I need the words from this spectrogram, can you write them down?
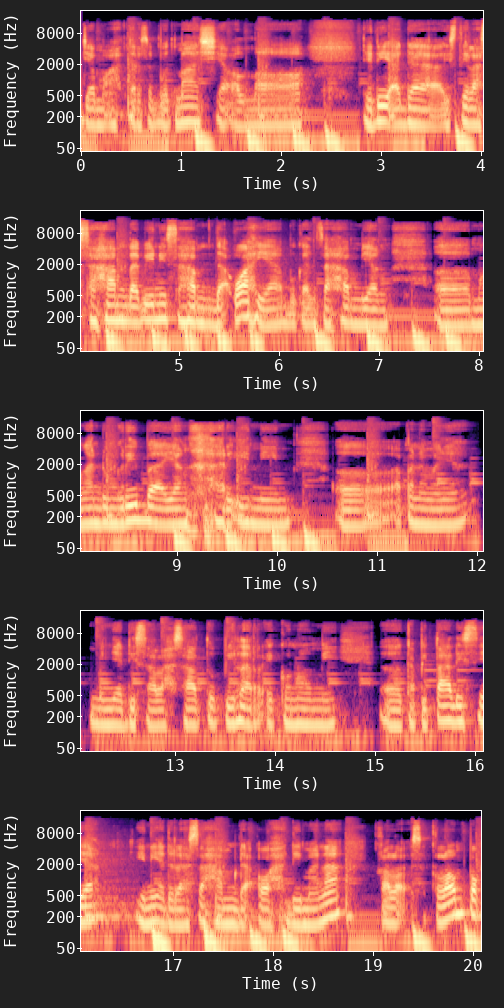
jamaah tersebut. Masya Allah jadi ada istilah saham tapi ini saham dakwah ya bukan saham yang uh, mengandung riba yang hari ini uh, apa namanya menjadi salah satu pilar ekonomi uh, kapitalis ya. Ini adalah saham dakwah di mana kalau sekelompok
